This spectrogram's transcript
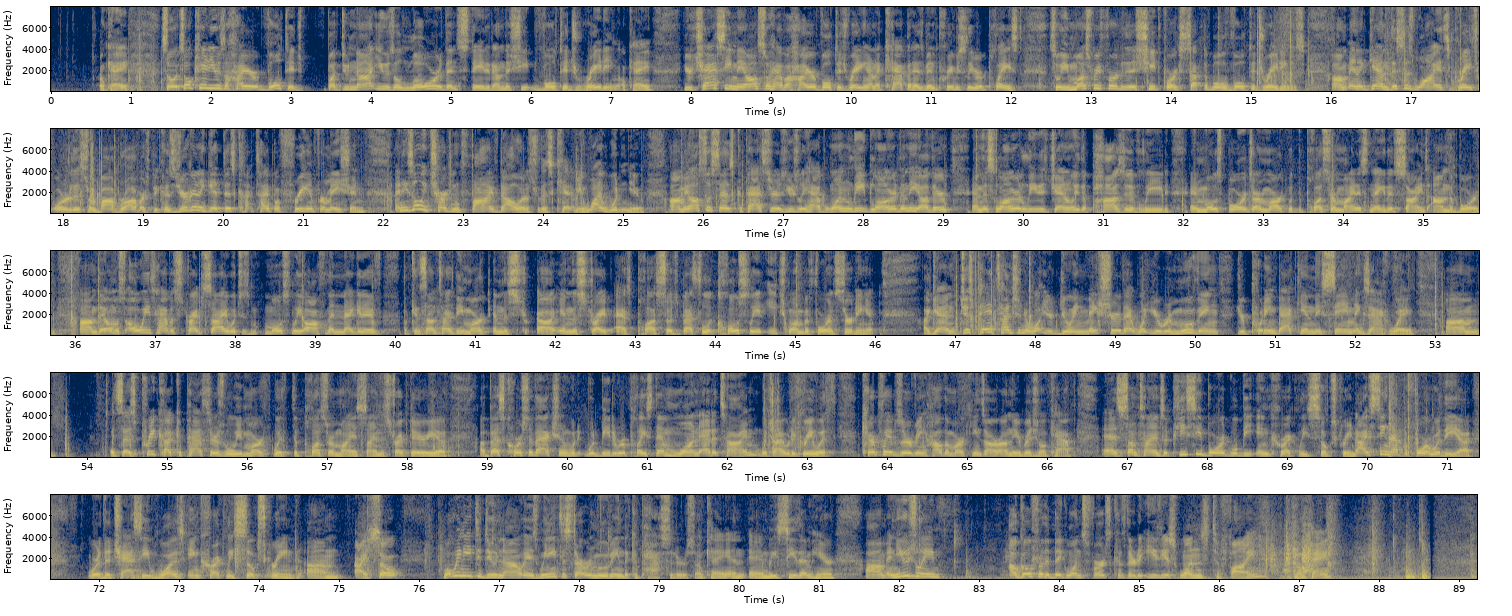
Okay, so it's okay to use a higher voltage, but do not use a lower than stated on the sheet voltage rating, okay? Your chassis may also have a higher voltage rating on a cap that has been previously replaced, so you must refer to this sheet for acceptable voltage ratings. Um, and again, this is why it's great to order this from Bob Roberts, because you're going to get this type of free information, and he's only charging $5 for this kit. I mean, why wouldn't you? Um, he also says capacitors usually have one lead longer than the other, and this longer lead is generally the positive lead, and most boards are marked with with the plus or minus negative signs on the board. Um, they almost always have a stripe side, which is mostly often negative, but can sometimes be marked in the, uh, in the stripe as plus. So it's best to look closely at each one before inserting it. Again, just pay attention to what you're doing. Make sure that what you're removing, you're putting back in the same exact way. Um, it says pre-cut capacitors will be marked with the plus or minus sign in the striped area. A best course of action would, would be to replace them one at a time, which I would agree with, carefully observing how the markings are on the original cap, as sometimes a PC board will be incorrectly silkscreened. I've seen that before where the, uh, where the chassis was incorrectly silkscreened. Um, all right, so what we need to do now is we need to start removing the capacitors, okay? And, and we see them here. Um, and usually I'll go for the big ones first because they're the easiest ones to find, okay?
